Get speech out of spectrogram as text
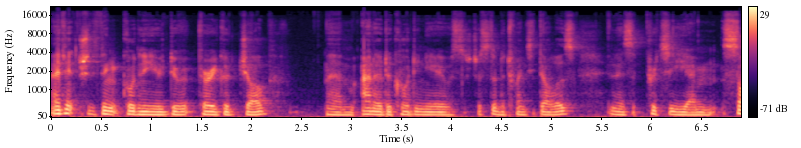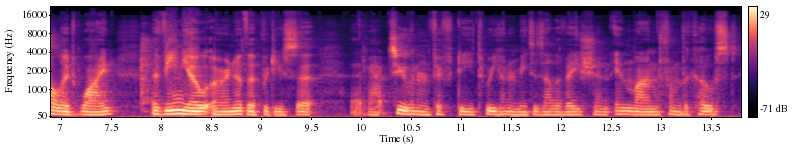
I actually think Codorníu do a very good job. Um, Anna de Codorníu was just under $20 and is a pretty um, solid wine. Avinyó are another producer at about 250, 300 meters elevation inland from the coast,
